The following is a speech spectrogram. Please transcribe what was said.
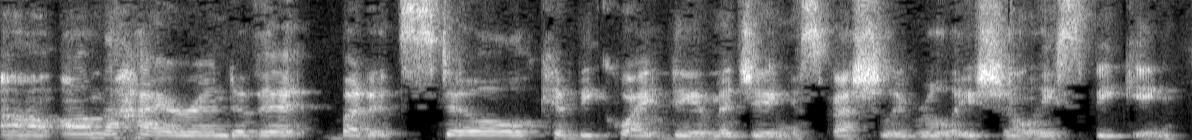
uh, on the higher end of it, but it still can be quite damaging, especially relationally speaking.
